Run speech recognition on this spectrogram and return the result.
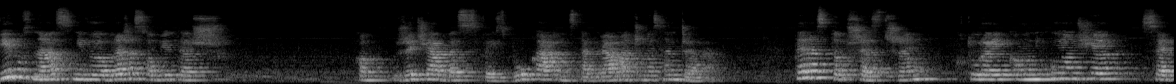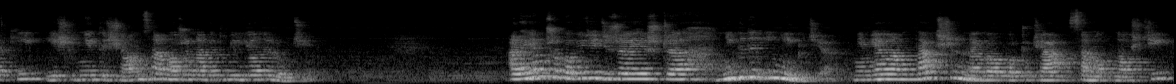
Wielu z nas nie wyobraża sobie też życia bez Facebooka, Instagrama czy Messengera. Teraz to przestrzeń, w której komunikują się setki, jeśli nie tysiące, a może nawet miliony ludzi. Ale ja muszę powiedzieć, że jeszcze nigdy i nigdzie nie miałam tak silnego poczucia samotności,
